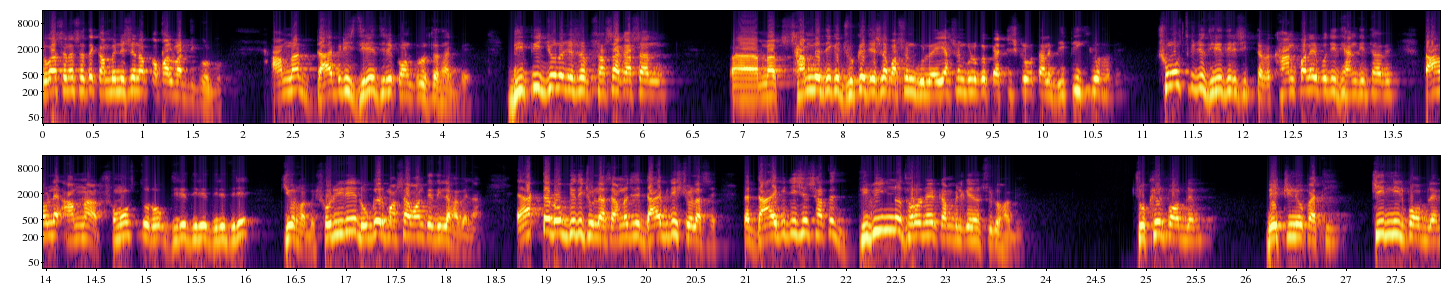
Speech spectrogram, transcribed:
যোগাসনের সাথে কম্বিনেশন অফ কপালভাতি করব। আপনার ডায়াবেটিস ধীরে ধীরে কন্ট্রোল হতে থাকবে। বিপির জন্য যেসব শাসাক আসন আপনার সামনের দিকে ঝুঁকে যেসব আসনগুলো, এই আসনগুলোকে প্র্যাকটিস করব, তাহলে বিপি কি করে হবে? সমস্ত কিছু ধীরে ধীরে শিখতে হবে। খান পানের প্রতি ধ্যান দিতে হবে। তাহলে আপনার সমস্ত রোগ ধীরে ধীরে ধীরে ধীরে কিওর হবে। শরীরে রোগের মাসা বানতে দিলে হবে না। একটা রোগ যদি চলে আসে, আমরা যদি ডায়াবেটিস চলে আসে, তা ডায়াবেটিসের সাথে বিভিন্ন ধরনের কমপ্লিকেশন শুরু হবে। চোখের প্রবলেম রেটিনোপ্যাথি কিডনির প্রবলেম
